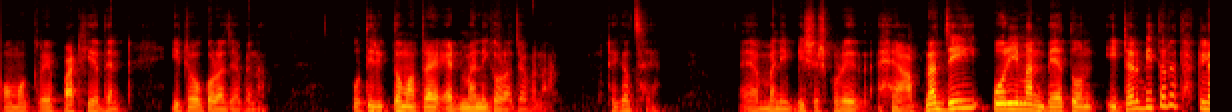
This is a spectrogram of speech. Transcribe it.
অমুকরে পাঠিয়ে দেন। এটাও করা যাবে না। অতিরিক্ত মাত্রায় অ্যাডমানি করা যাবে না। ঠিক আছে? মানে বিশেষ করে হ্যাঁ, আপনার যেই পরিমাণ বেতন এটার ভিতরে থাকলে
